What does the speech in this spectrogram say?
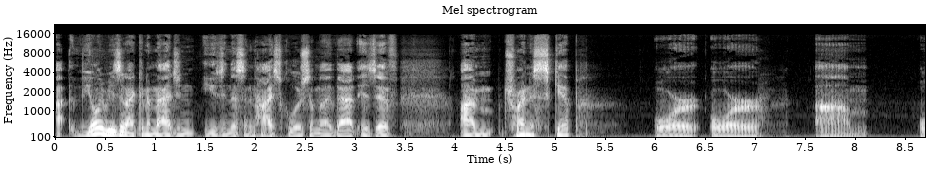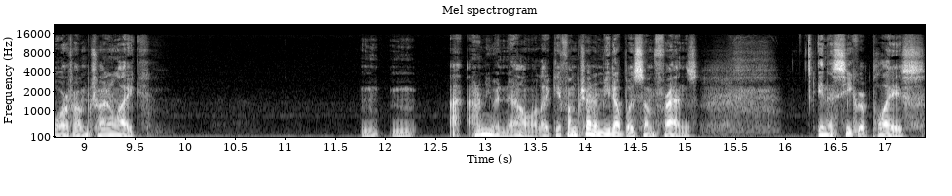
I, the only reason I can imagine using this in high school or something like that is if I'm trying to skip or or um or if I'm trying to like I don't even know. Like if I'm trying to meet up with some friends in a secret place,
